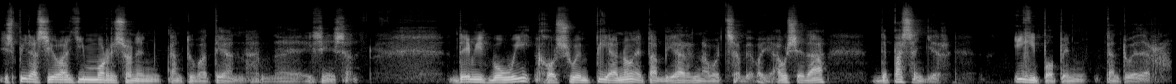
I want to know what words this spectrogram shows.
Inspirazioa Jim Morrisonen kantu batean e, izin zan. David Bowie jo zuen piano eta biharren abotsa bai. Hau da The Passenger, Iggy Popen kantu ederra.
